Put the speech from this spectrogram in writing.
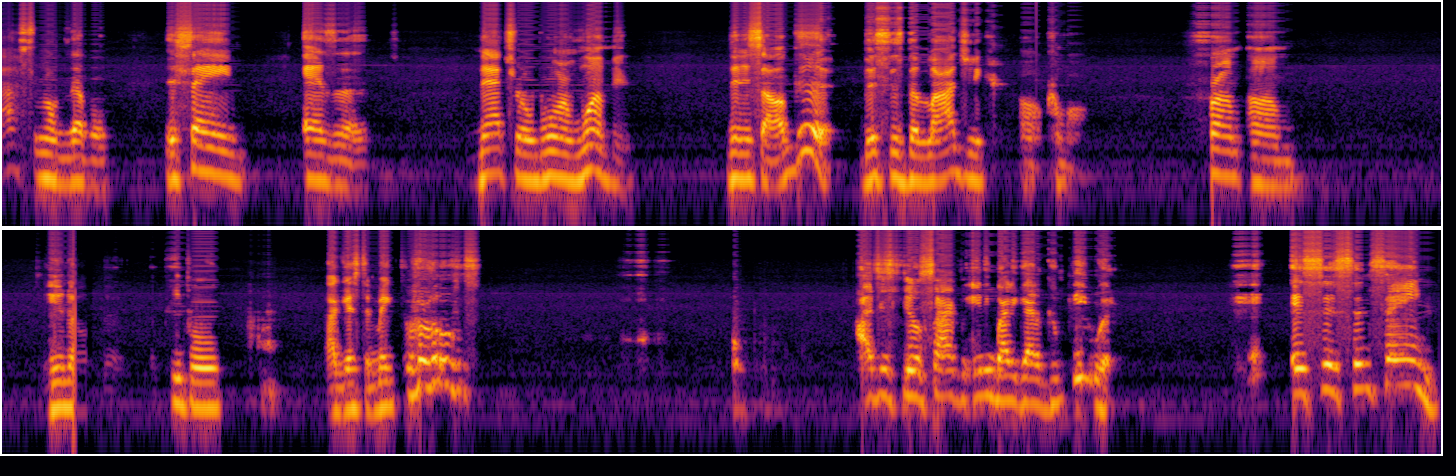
testosterone level the same as a natural born woman, then it's all good. This is the logic. Oh, come on. From um you know, the, the people, I guess, to make the rules. I just feel sorry for anybody got to compete with. It's just insane.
